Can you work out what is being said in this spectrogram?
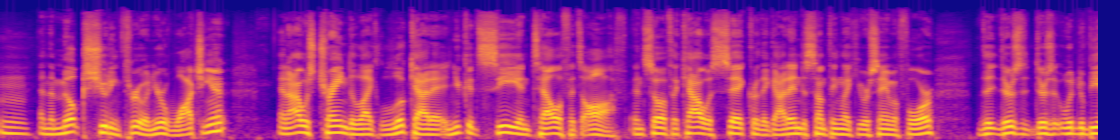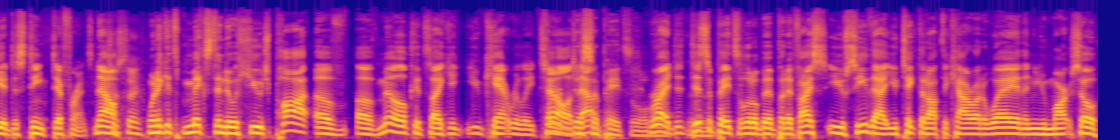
Mm. and the milk's shooting through, and you're watching it. And I was trained to like look at it, and you could see and tell if it's off. And so, if the cow was sick or they got into something, like you were saying before, the, there's there's it would be a distinct difference. Now, when it gets mixed into a huge pot of of milk, it's like you, you can't really tell. it At that- dissipates a little bit. Right, it dissipates a little bit. But if I you see that, you take that off the cow right away, and then you mark. So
